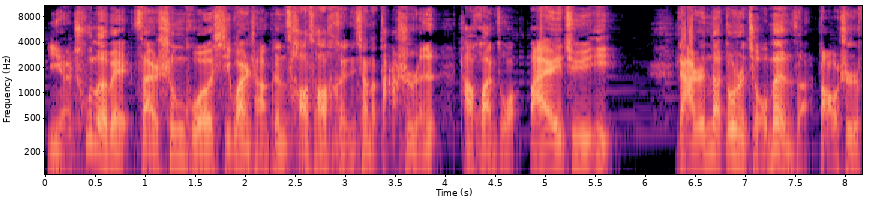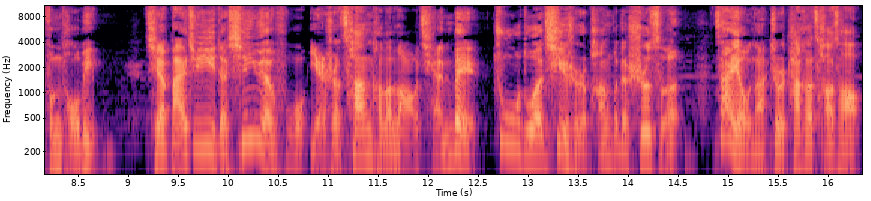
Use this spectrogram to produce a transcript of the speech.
也出了位在生活习惯上跟曹操很像的大诗人，他唤作白居易。俩人呢都是酒闷子，导致风头病。且白居易的新乐府也是参考了老前辈诸多气势磅礴的诗词。再有呢，就是他和曹操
